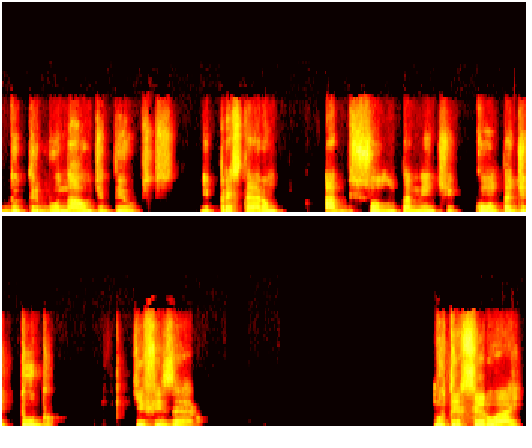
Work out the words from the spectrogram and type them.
do tribunal de Deus e prestarão absolutamente conta de tudo que fizeram. O terceiro ai,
